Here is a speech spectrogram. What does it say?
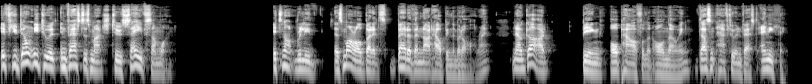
if you don't need to invest as much to save someone, it's not really as moral, but it's better than not helping them at all, right? Now, God, being all powerful and all knowing, doesn't have to invest anything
